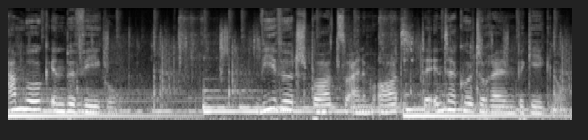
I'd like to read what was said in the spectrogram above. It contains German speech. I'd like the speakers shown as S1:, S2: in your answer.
S1: Hamburg in Bewegung. Wie wird Sport zu einem Ort der interkulturellen Begegnung?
